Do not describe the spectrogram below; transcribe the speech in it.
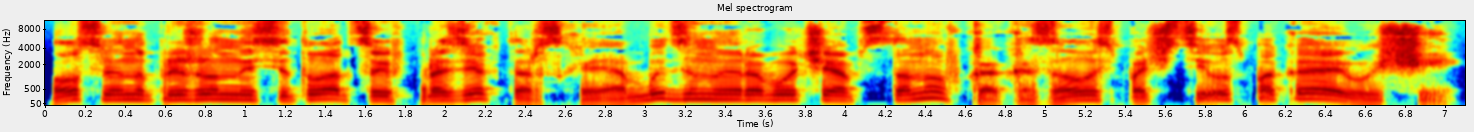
После напряженной ситуации в прозекторской обыденная рабочая обстановка оказалась почти успокаивающей.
